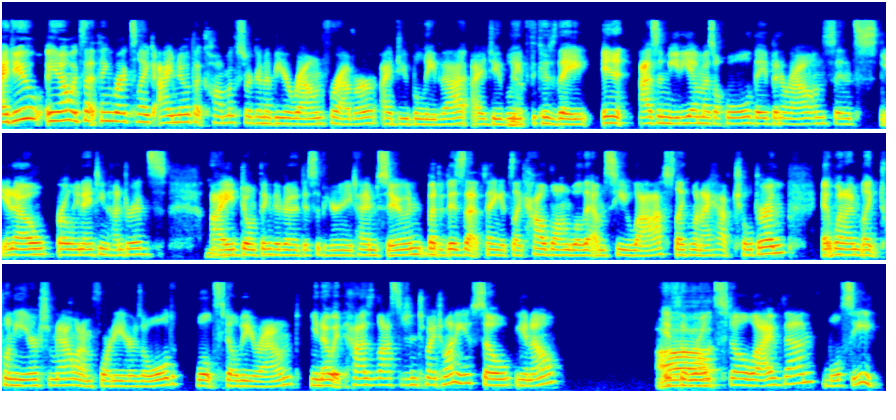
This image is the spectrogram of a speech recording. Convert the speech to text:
I do, you know, it's that thing where it's like I know that comics are going to be around forever. I do believe that. I do believe yeah. because they, in as a medium as a whole, they've been around since you know early 1900s. Yeah. I don't think they're going to disappear anytime soon. But it is that thing. It's like how long will the MCU last? Like when I have children, and when I'm like 20 years from now, when I'm 40 years old, will it still be around? You know, it has lasted into my 20s, so you know, if uh, the world's still alive, then we'll see.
